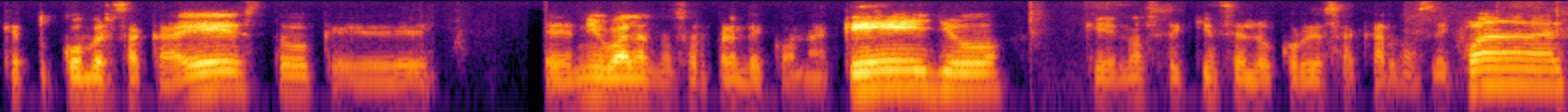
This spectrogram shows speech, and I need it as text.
que tu Converse saca esto, que eh, New Balance nos sorprende con aquello, que no sé quién se le ocurrió sacar no sé cuál.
